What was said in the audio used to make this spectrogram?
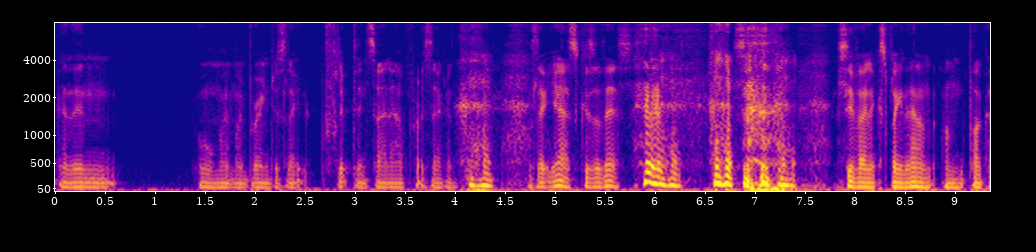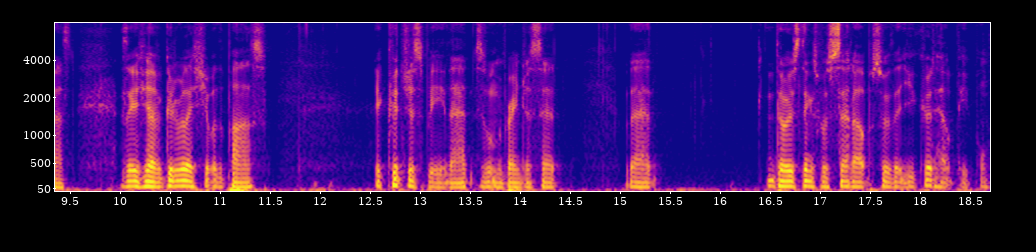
and then, oh my, my brain just like flipped inside out for a second. it's like, yes, because of this. so, see if I can explain that on, on the podcast. So if you have a good relationship with the past, it could just be that, this is what my brain just said, that those things were set up so that you could help people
